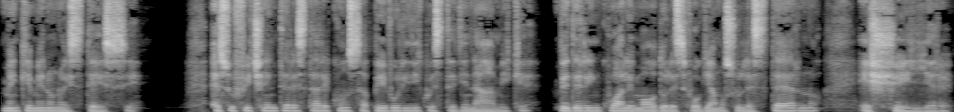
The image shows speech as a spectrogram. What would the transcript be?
men che meno noi stessi. È sufficiente restare consapevoli di queste dinamiche vedere in quale modo le sfoghiamo sull'esterno e scegliere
